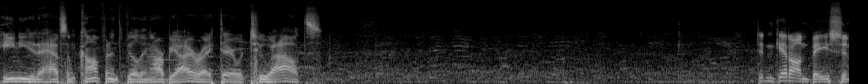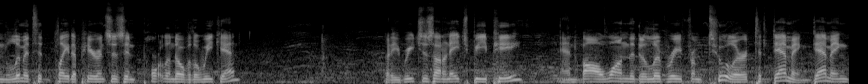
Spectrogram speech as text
He needed to have some confidence building RBI right there with two outs. Didn't get on base in limited plate appearances in Portland over the weekend. But he reaches on an HBP, and ball one, the delivery from Tueller to Deming. Deming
